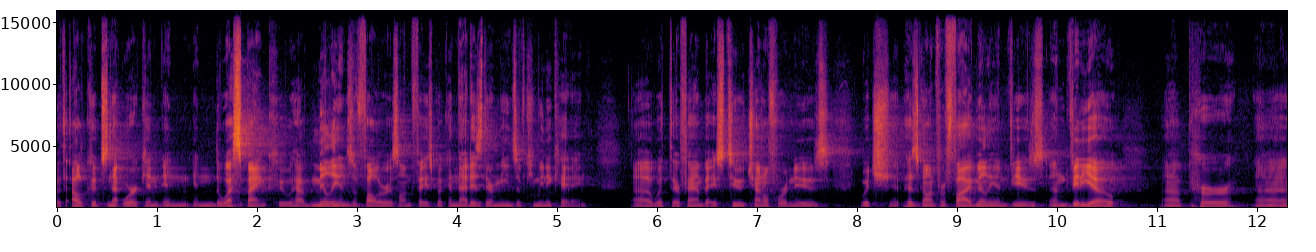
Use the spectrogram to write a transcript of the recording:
with Al Quds Network in, in, in the West Bank, who have millions of followers on Facebook, and that is their means of communicating uh, with their fan base, to Channel 4 News, which has gone from 5 million views on video uh, per, uh,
